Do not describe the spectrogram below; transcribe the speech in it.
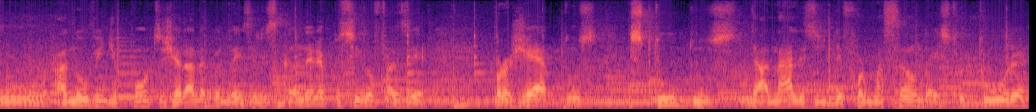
o, a nuvem de pontos gerada pelo laser scanner, é possível fazer projetos, estudos da análise de deformação da estrutura,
